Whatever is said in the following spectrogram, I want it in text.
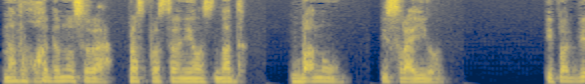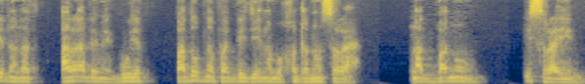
Навуходоносора распространилась над Бану Исраилом. И победа над арабами будет подобна победе Навуходоносора над Бану Исраиль,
